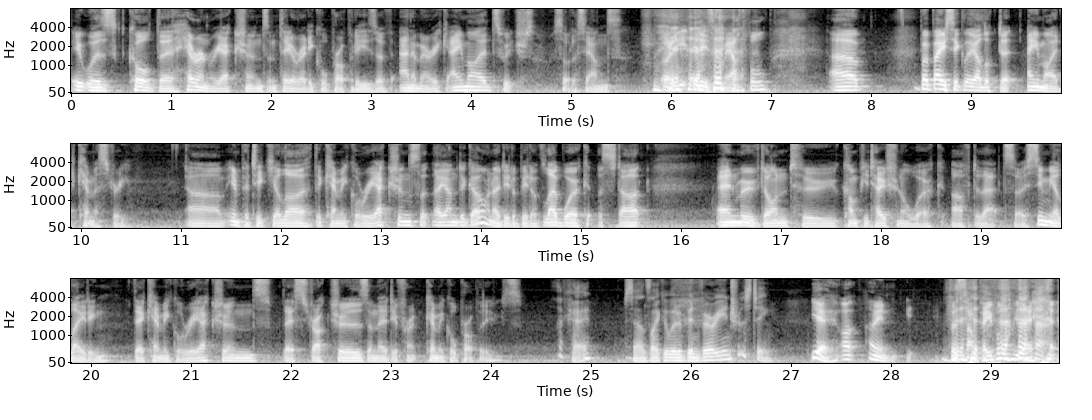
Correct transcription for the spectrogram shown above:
it was called the Heron reactions and theoretical properties of anomeric amides, which sort of sounds, well, it is a mouthful. Uh, but basically, I looked at amide chemistry. Um, in particular, the chemical reactions that they undergo, and I did a bit of lab work at the start and moved on to computational work after that. So, simulating their chemical reactions, their structures, and their different chemical properties. Okay. Sounds like it would have been very interesting. Yeah. I, I mean, for some people, yeah.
